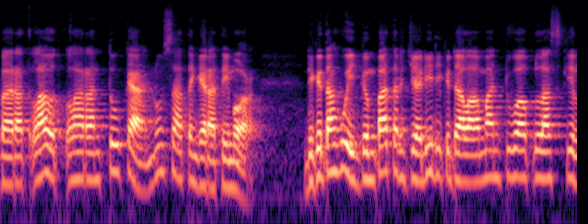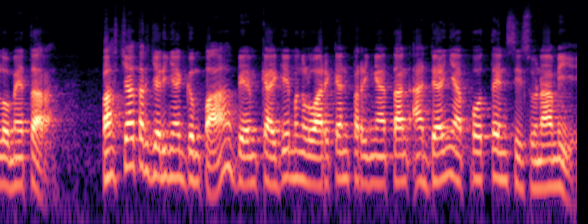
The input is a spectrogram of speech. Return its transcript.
barat laut Larantuka, Nusa Tenggara Timur. Diketahui gempa terjadi di kedalaman 12 km. Pasca terjadinya gempa, BMKG mengeluarkan peringatan adanya potensi tsunami.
